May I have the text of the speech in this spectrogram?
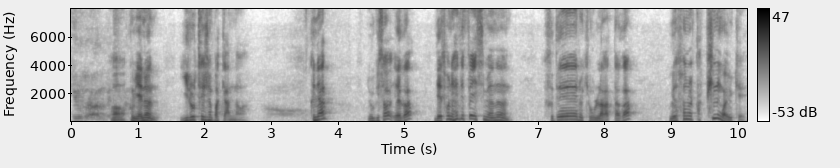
뒤로 돌아가는 거. 어, 그럼 얘는 이 로테이션밖에 안 나와. 어. 그냥 여기서 얘가 내 손이 헤드 페이스면은 그대로 이렇게 올라갔다가 여기서 손을 딱 피는 거야 이렇게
